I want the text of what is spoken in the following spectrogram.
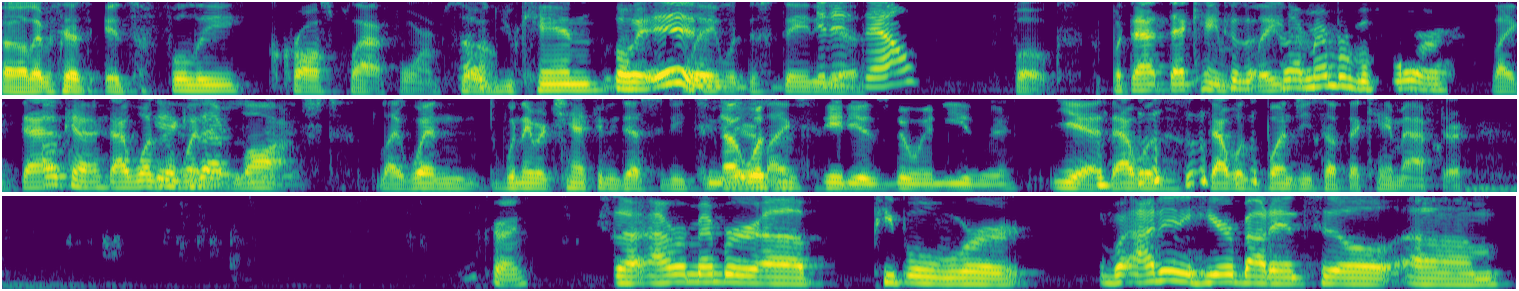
uh, like it says, it's fully cross platform, so Oh. you can Oh, it play is? with the Stadia it is now folks. But that that came Because I remember before. like that Okay. that wasn't Yeah, when 'cause it launched. Like when when they were championing Destiny two. that they wasn't like, Stadia's doing either. yeah, that was that was Bungie stuff that came after. Okay. So I remember uh, people were. Well, I didn't hear about it until um,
